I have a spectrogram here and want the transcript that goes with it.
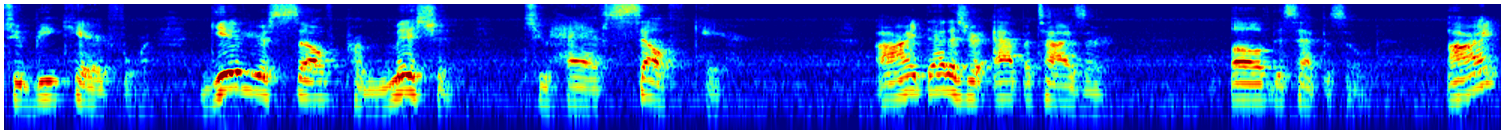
to be cared for. Give yourself permission to have self care. All right? That is your appetizer of this episode. All right?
